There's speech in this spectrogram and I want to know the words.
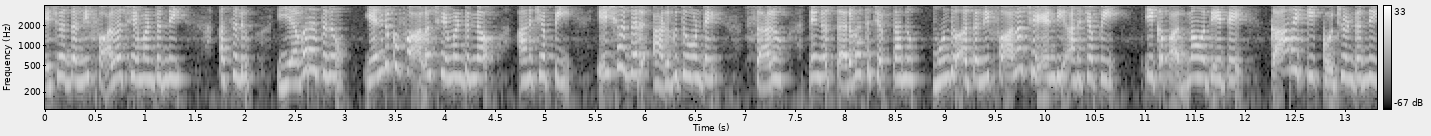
యశోదర్ని ఫాలో చేయమంటుంది. అసలు ఎవరతను? ఎందుకు ఫాలో చేయమంటున్నావు? అని చెప్పి యశోధర్ అడుగుతూ ఉంటే సారు నేను తర్వాత చెప్తాను. ముందు అతన్ని ఫాలో చేయండి అని చెప్పి ఇక పద్మావతి అయితే కారెక్కి కూర్చుంటుంది.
